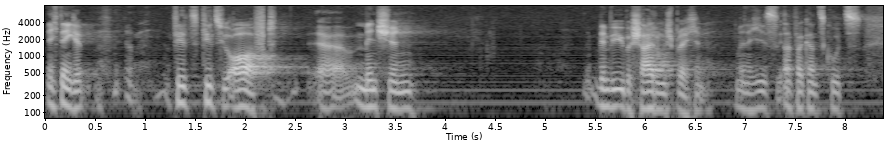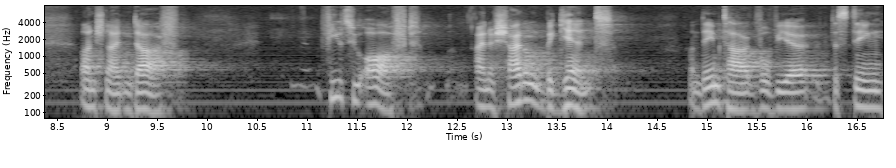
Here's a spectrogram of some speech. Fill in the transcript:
Ich denke, viel, viel zu oft äh, Menschen, wenn wir über Scheidung sprechen, wenn ich es einfach ganz kurz anschneiden darf, viel zu oft eine Scheidung beginnt an dem Tag, wo wir das Ding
